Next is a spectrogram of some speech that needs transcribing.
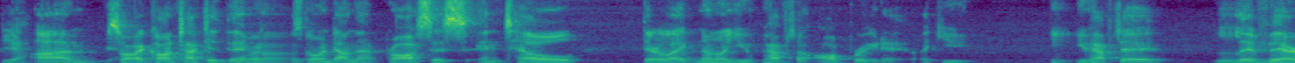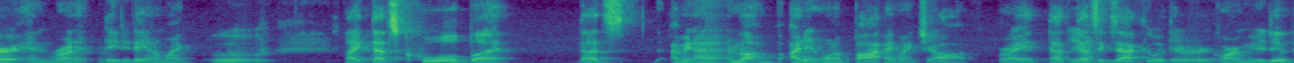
Yeah. Um, so I contacted them and I was going down that process until they're like, no, no, you have to operate it. Like you, you have to live there and run it day to day. And I'm like, ooh, like that's cool, but that's, I mean, I'm not, I didn't want to buy my job, right? That, Yeah. That's exactly what they're requiring me to do.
